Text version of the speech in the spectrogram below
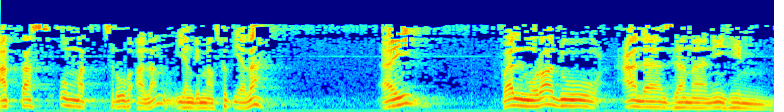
atas umat seluruh alam. Yang dimaksud ialah ai fal muradu ala zamanihim.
